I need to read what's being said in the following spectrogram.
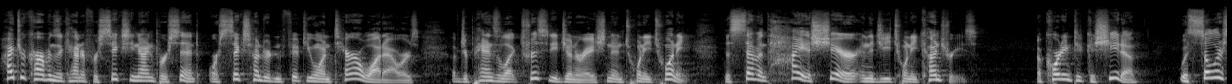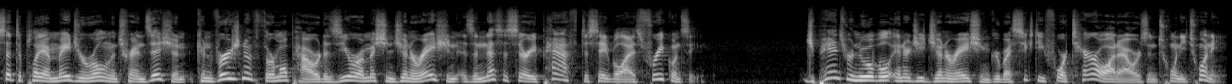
Hydrocarbons accounted for 69%, or 651 terawatt hours, of Japan's electricity generation in 2020, the seventh highest share in the G20 countries. According to Kishida, with solar set to play a major role in the transition, conversion of thermal power to zero emission generation is a necessary path to stabilize frequency. Japan's renewable energy generation grew by 64 terawatt hours in 2020,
